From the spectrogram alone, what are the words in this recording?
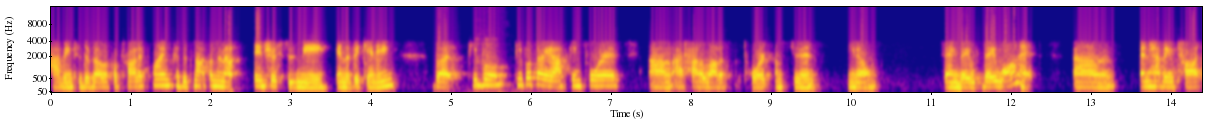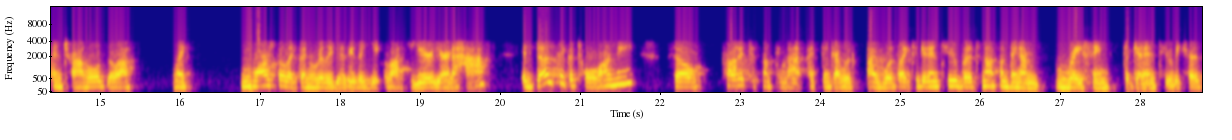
having to develop a product line because it's not something that interested me in the beginning. But people mm-hmm. people started asking for it. Um, I've had a lot of support from students, you know, saying they they want it. Um, and having taught and traveled the last like more so like been really busy the last year, year and a half. It does take a toll on me. So product is something that I think I would I would like to get into, but it's not something I'm racing to get into because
